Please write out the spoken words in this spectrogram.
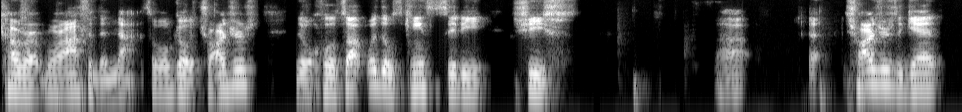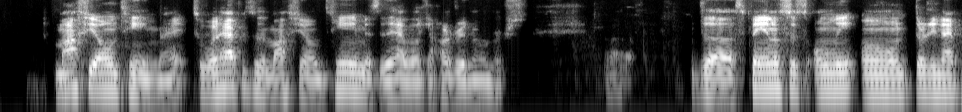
cover more often than not. So we'll go Chargers. Then we'll close up with those Kansas City Chiefs. Uh, uh, Chargers again, mafia owned team, right? So what happens to the mafia owned team is they have like hundred owners. Uh, the Spanos only own 39%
